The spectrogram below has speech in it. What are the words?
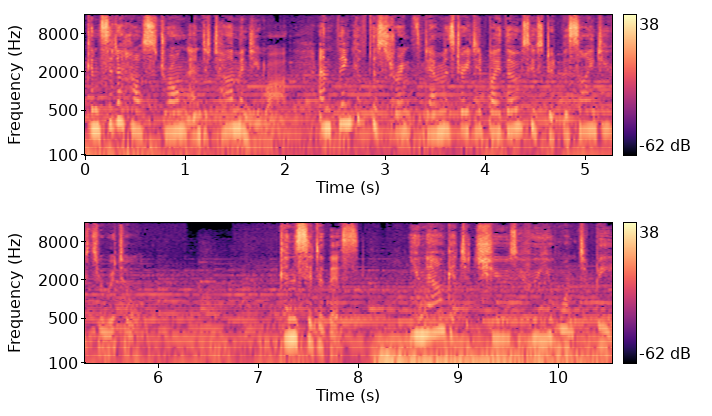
consider how strong and determined you are and think of the strength demonstrated by those who stood beside you through it all. Consider this you now get to choose who you want to be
